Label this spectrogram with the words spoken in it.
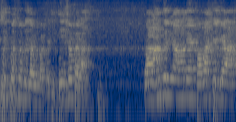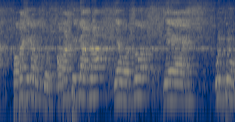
শীতবস্ত্র বিতরণ করতেছি, তিনশো প্লাস তো আলহামদুলিল্লাহ আমাদের প্রবাস থেকে, প্রবাসীরা উদ্যোগ। প্রবাস থেকে আমরা যে অর্থ, যে উদ্যোগ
